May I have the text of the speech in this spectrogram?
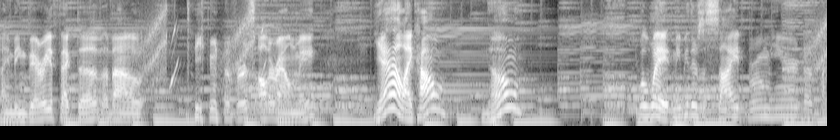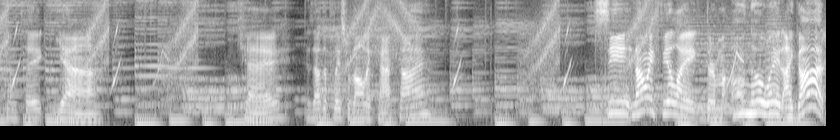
I am being very effective about the universe all around me. Yeah, like how? No? Well, wait, maybe there's a side room here that I can take? Yeah. Okay. Is that the place with all the cacti? See, now I feel like there Oh, no, wait, I got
